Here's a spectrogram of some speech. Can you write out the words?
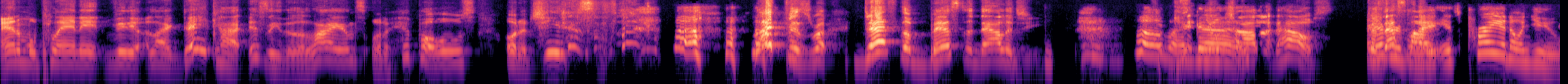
Animal Planet video, like they got it's either the lions or the hippos or the cheetahs. Life is rough. That's the best analogy. oh my getting your god. child out the house. Because that's like is preying on you.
